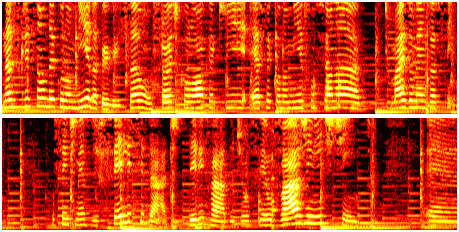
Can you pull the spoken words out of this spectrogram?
Na descrição da economia da perversão, Freud coloca que essa economia funciona mais ou menos assim. O sentimento de felicidade derivado de um selvagem instinto é,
